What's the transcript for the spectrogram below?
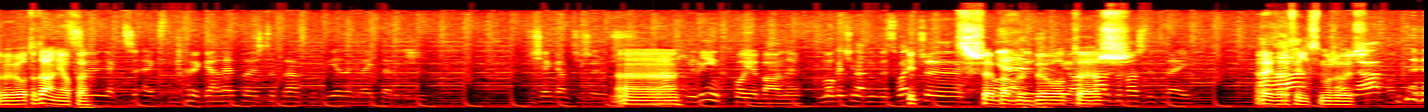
To by było totalnie OP. Trzy, jak 3x na regale, to jeszcze transmit, jeden greater i... Przysięgam ci, że już... Eee, Jaki link pojebany. Mogę ci na nim wysłać, I czy... trzeba Nie, by było też- Bardzo ważny trade. Razorfields może być. Okej.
